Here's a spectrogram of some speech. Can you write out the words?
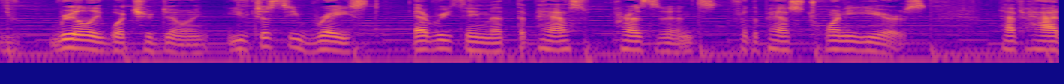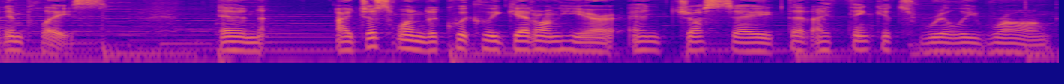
You, really, what you're doing. You've just erased everything that the past presidents for the past 20 years have had in place. And I just wanted to quickly get on here and just say that I think it's really wrong.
